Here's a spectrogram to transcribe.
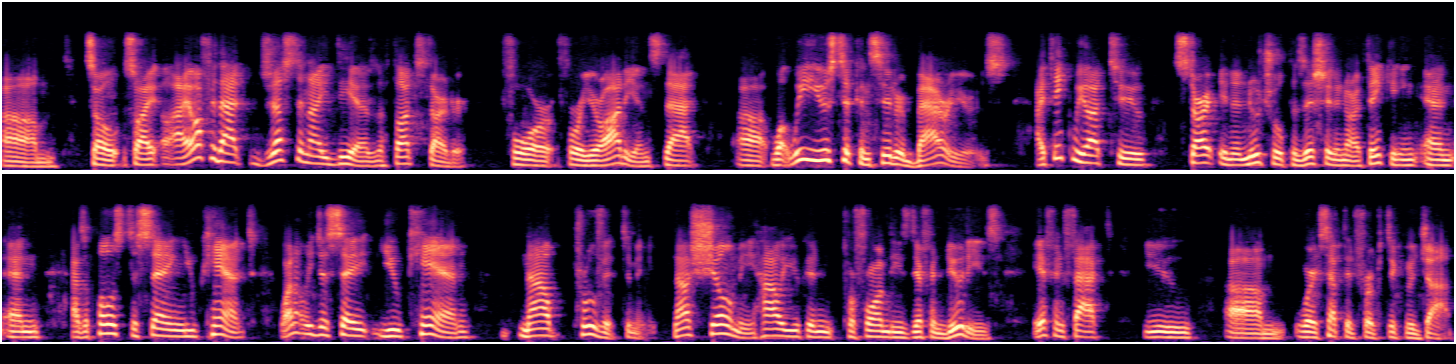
Um, so so I, I offer that just an idea as a thought starter for for your audience that uh, what we used to consider barriers, I think we ought to start in a neutral position in our thinking and and as opposed to saying you can't, why don't we just say you can now prove it to me. Now show me how you can perform these different duties if, in fact, you um, were accepted for a particular job.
